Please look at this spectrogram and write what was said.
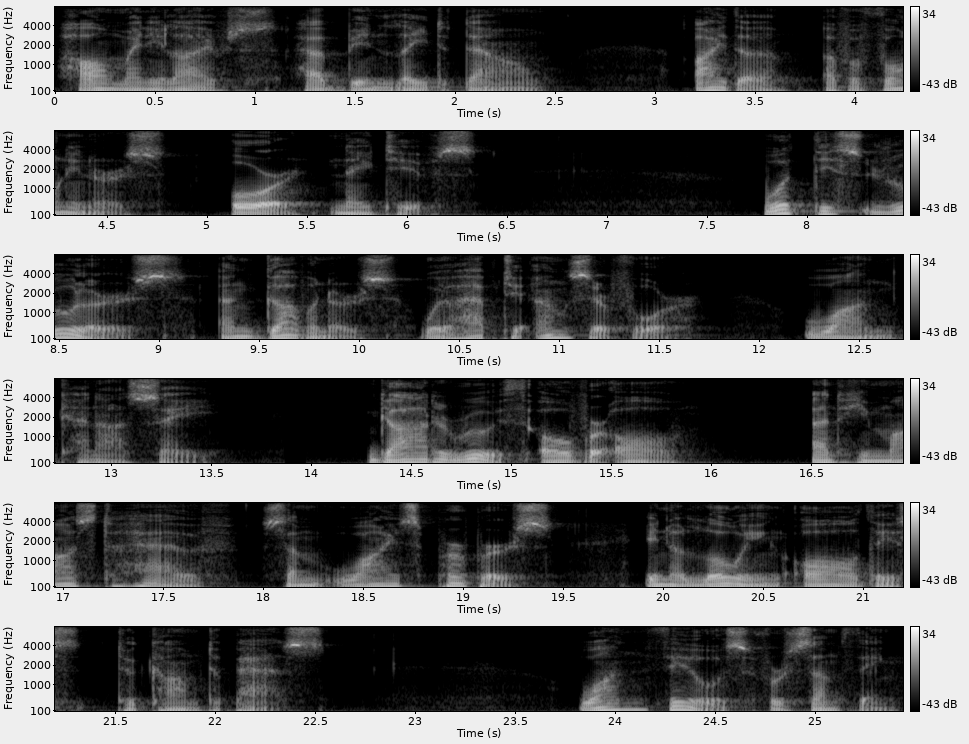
how many lives have been laid down, either of foreigners or natives. What these rulers and governors will have to answer for, one cannot say. God rules over all, and he must have some wise purpose in allowing all this to come to pass. One feels for something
